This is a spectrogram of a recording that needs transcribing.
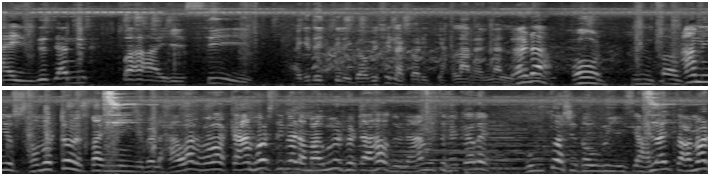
আইস গো জানি পাইছি। আগে দেখছিলি গবেষণা করি কি হালারা লালা বেটা হন আমি সমর্থন পাইনি বেটা হালার ভালা কাম হরছি বেটা মাগুর ফেটা হাও না আমি তো হেকালে ভূত আসে দৌড়িয়েছি আনাই তো আমার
